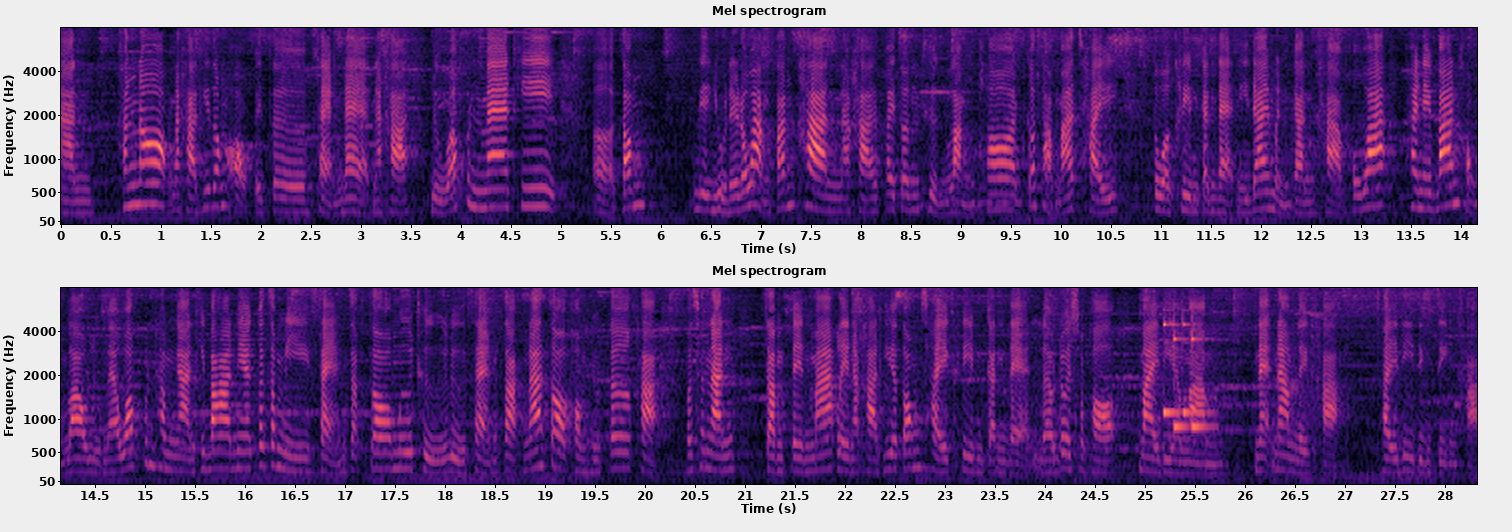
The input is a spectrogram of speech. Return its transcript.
านข้างนอกนะคะ ที่ต้องออกไปเจอแสงแดดนะคะ หรือว่าคุณแม่ที่ต้องอยู่ในระหว่างตั้งครรภ์นะคะ ไปจนถึงหลังคลอดก็สามารถใช้ตัวครีมกันแดดนี้ได้เหมือนกันค่ะ เพราะว่าภายในบ้านของเราหรือแม้ว่าคุณทำงานที่บ้านเนี่ยก็จะมีแสงจากจอมือถือ หรือแสงจากหน้าจอคอมพิวเตอร์ค่ะ เพราะฉะนั้นจำเป็นมากเลยนะคะ ที่จะต้องใช้ครีมกันแดด แล้วโดยเฉพาะ My Dear Mom แนะนำเลยค่ะ ใช้ดีจริง ๆ ค่ะ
